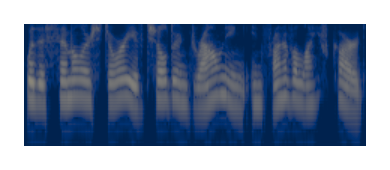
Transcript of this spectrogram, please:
with a similar story of children drowning in front of a lifeguard.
